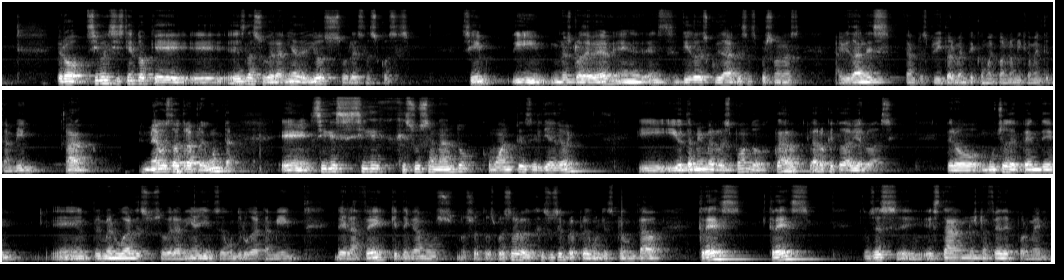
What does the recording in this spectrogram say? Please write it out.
Pero sigo insistiendo que eh, es la soberanía de Dios sobre estas cosas. ¿sí? Y nuestro deber en, en este sentido es cuidar de esas personas, ayudarles tanto espiritualmente como económicamente también. Ahora, me ha gustado otra pregunta. Eh, ¿sigue, ¿Sigue Jesús sanando como antes del día de hoy? Y, yo también me respondo, claro, claro que todavía lo hace, pero mucho depende en primer lugar de su soberanía y en segundo lugar también de la fe que tengamos nosotros. Por eso Jesús siempre les preguntaba, ¿crees? ¿Crees? Entonces eh, está nuestra fe de por medio.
